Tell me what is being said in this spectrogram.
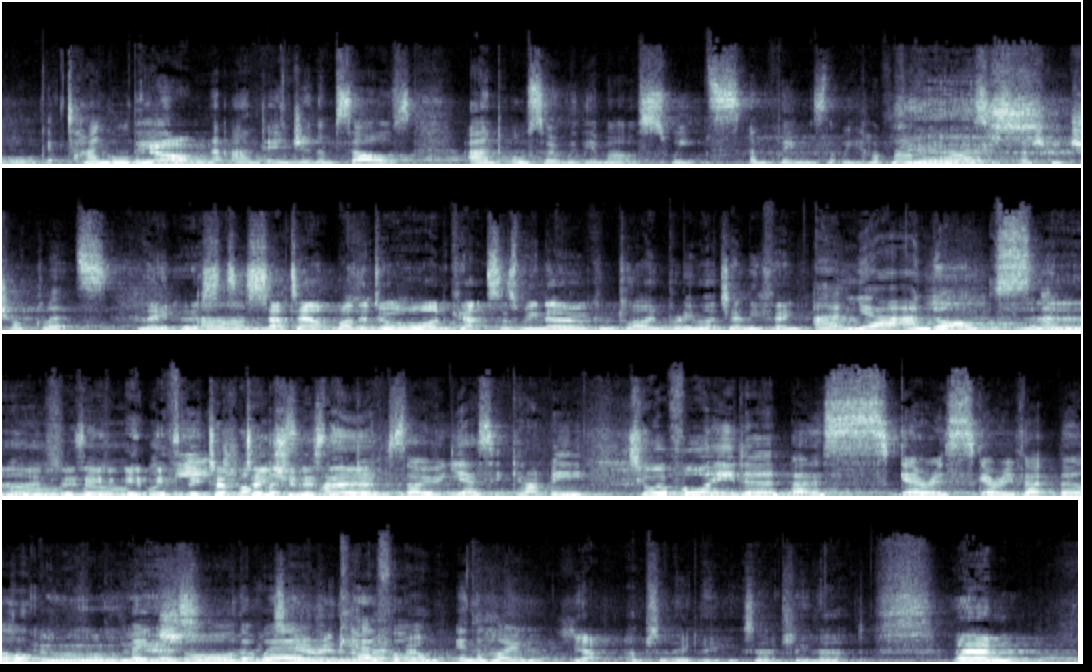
or get tangled in Yeah. and injure themselves. And also with the amount of sweets and things that we have around the house, especially chocolates. It's Um, sat out by the door, and cats, as we know, can climb pretty much anything. Uh, yeah, and dogs, and Uh, will, if- if- will, if- will if the temptation is there. So yes, it can be to avoid a, a scary, scary vet bill. Oh, make yes, sure that we're scarier than a vet careful in the home. Yeah, absolutely, exactly that. Um,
